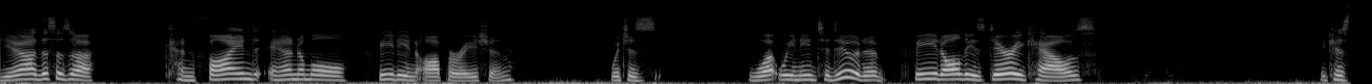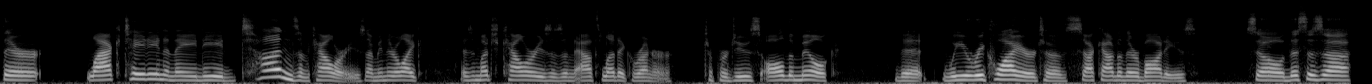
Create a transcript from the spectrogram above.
Yeah, this is a confined animal feeding operation, which is what we need to do to feed all these dairy cows because they're lactating and they need tons of calories. I mean, they're like as much calories as an athletic runner to produce all the milk that we require to suck out of their bodies. So this is a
